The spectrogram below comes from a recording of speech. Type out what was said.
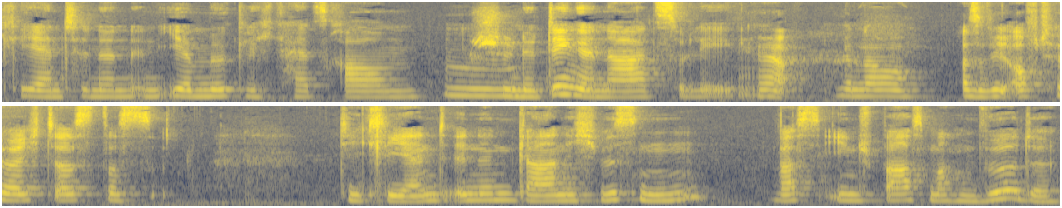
Klientinnen in ihrem Möglichkeitsraum mhm. schöne Dinge nahezulegen. Ja, genau. Also wie oft höre ich das, dass die KlientInnen gar nicht wissen, was ihnen Spaß machen würde,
